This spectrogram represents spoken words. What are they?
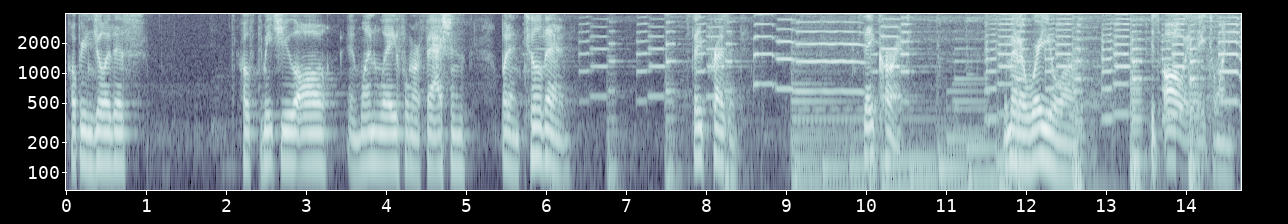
Hope you enjoy this. Hope to meet you all in one way, form, or fashion. But until then, stay present Stay current. No matter where you are, it's always 820.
